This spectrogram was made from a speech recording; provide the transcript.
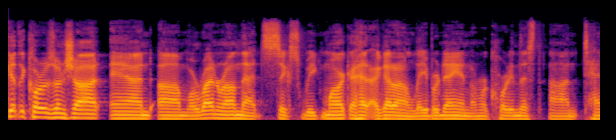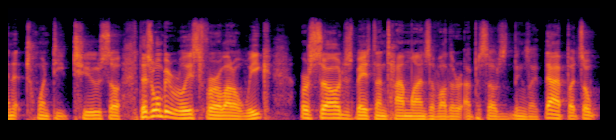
get the cortisone shot and um, we're right around that six week mark i had i got on labor day and i'm recording this on 10 22 so this won't be released for about a week or so just based on timelines of other episodes and things like that but so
